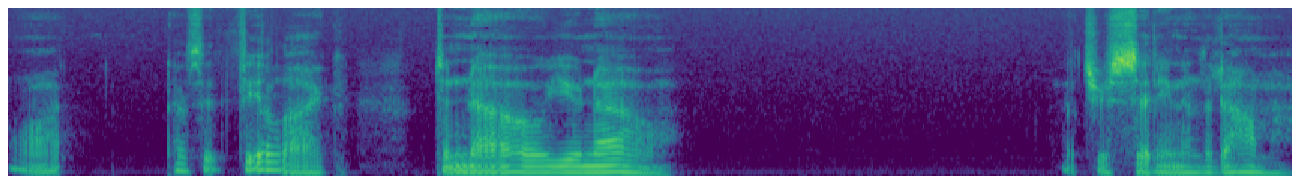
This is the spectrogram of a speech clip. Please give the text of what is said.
What does it feel like to know you know that you're sitting in the Dhamma?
